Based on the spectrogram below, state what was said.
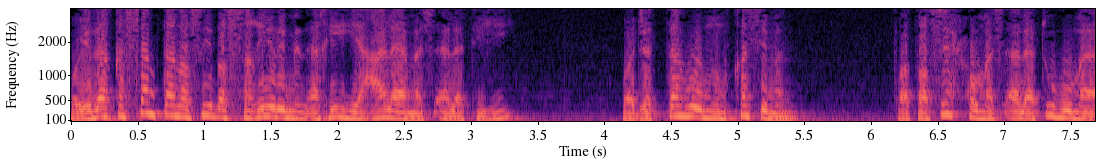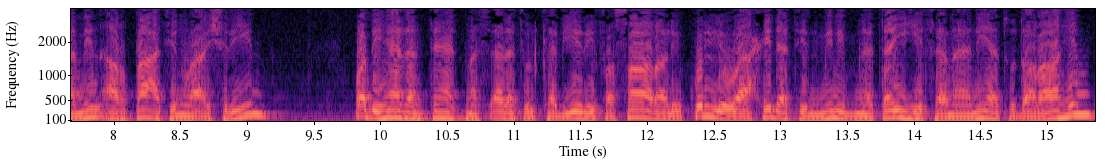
وإذا قسمت نصيب الصغير من أخيه على مسألته وجدته منقسما فتصح مسألتهما من أربعة وعشرين وبهذا انتهت مسألة الكبير فصار لكل واحدة من ابنتيه ثمانية دراهم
